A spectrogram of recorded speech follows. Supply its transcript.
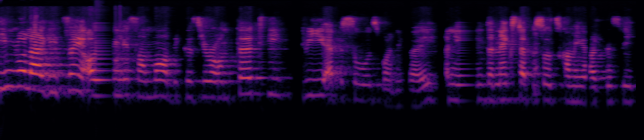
तिम्रो लागि चाहिँ अहिलेसम्म because you're on 33 episodes भनेको है अनि the next episodes coming out this week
